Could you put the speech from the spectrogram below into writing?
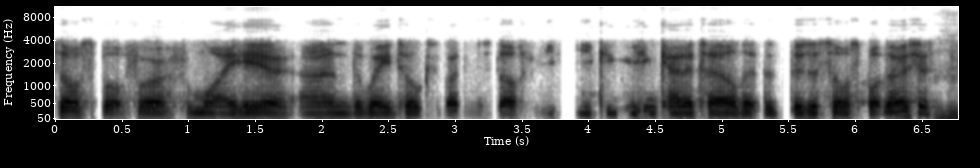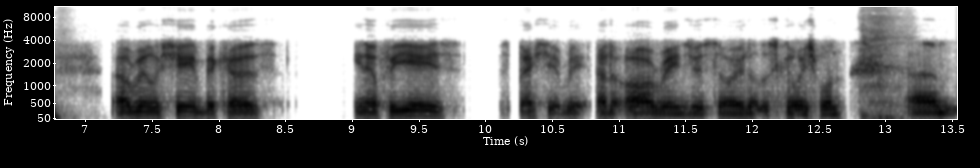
soft spot for, from what I hear, and the way he talks about them and stuff. You, you can you can kind of tell that there's a soft spot there. It's just mm-hmm. a real shame because you know, for years, especially at our Rangers, sorry, not the Scottish one, um,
